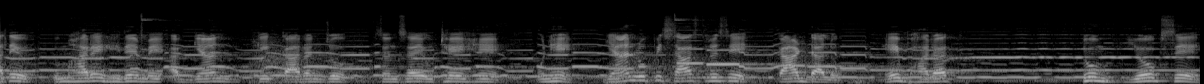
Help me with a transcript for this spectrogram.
अतएव तुम्हारे हृदय में अज्ञान के कारण जो संशय उठे हैं, उन्हें ज्ञान रूपी शास्त्र से काट डालो। हे भारत, तुम योग से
